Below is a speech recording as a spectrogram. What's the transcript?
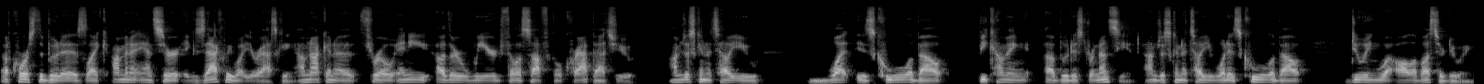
Of course, the Buddha is like, I'm going to answer exactly what you're asking. I'm not going to throw any other weird philosophical crap at you. I'm just going to tell you what is cool about becoming a Buddhist renunciant. I'm just going to tell you what is cool about doing what all of us are doing.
